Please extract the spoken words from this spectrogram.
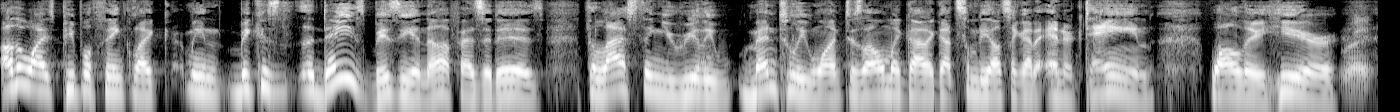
otherwise people think like, I mean, because the day is busy enough as it is. The last thing you really mentally want is, oh my God, I got somebody else I got to entertain while they're here. Right.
